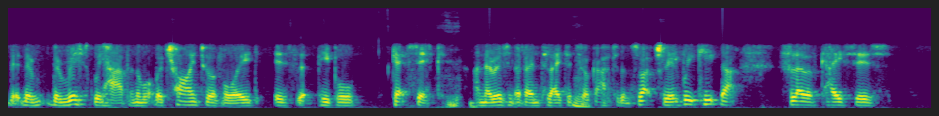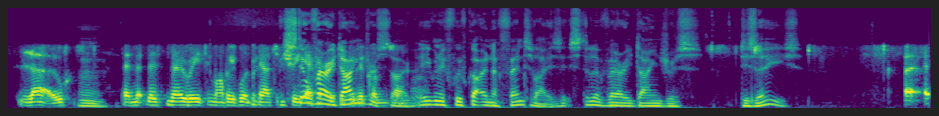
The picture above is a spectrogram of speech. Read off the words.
The, the, the risk we have and what we're trying to avoid is that people get sick and there isn't a ventilator to look after them. So actually, if we keep that flow of cases low, mm. then there's no reason why we wouldn't but be able to treat. It's still very dangerous, though. Even if we've got enough ventilators, it's still a very dangerous disease. Uh, uh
